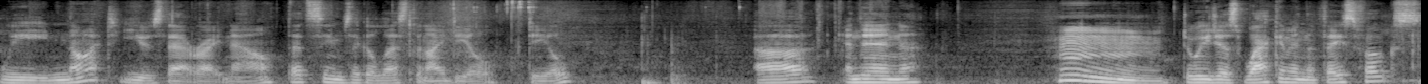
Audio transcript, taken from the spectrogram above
we not use that right now? That seems like a less than ideal deal. Uh, and then, hmm, do we just whack him in the face, folks?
